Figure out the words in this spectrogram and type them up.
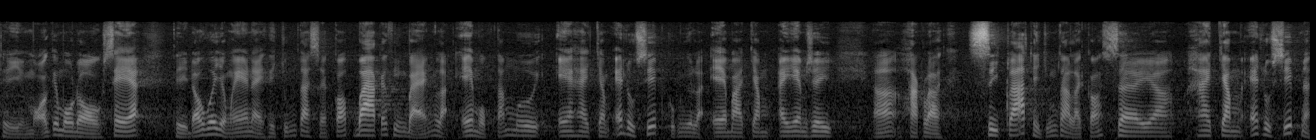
thì mỗi cái model xe thì đối với dòng E này thì chúng ta sẽ có ba cái phiên bản là E180, E200 Exclusive cũng như là E300 AMG đó, hoặc là C-Class thì chúng ta lại có C200 à, Exclusive nè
